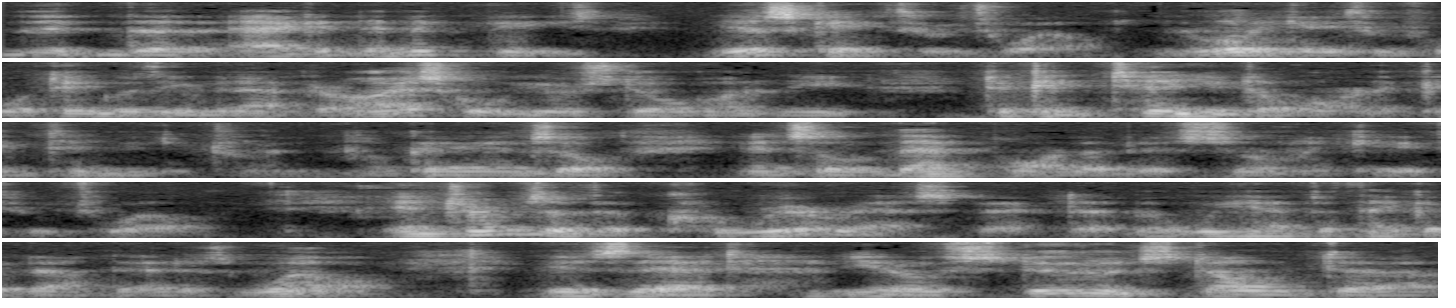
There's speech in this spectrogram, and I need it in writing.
the, the academic piece is K through 12, and really K through 14, because even after high school, you're still going to need to continue to learn and continue to train. Okay, and so and so that part of it is certainly K through 12. In terms of the career aspect of it, we have to think about that as well. Is that you know students don't uh,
